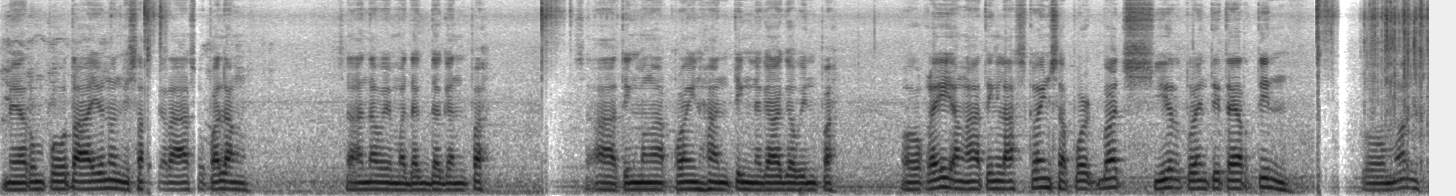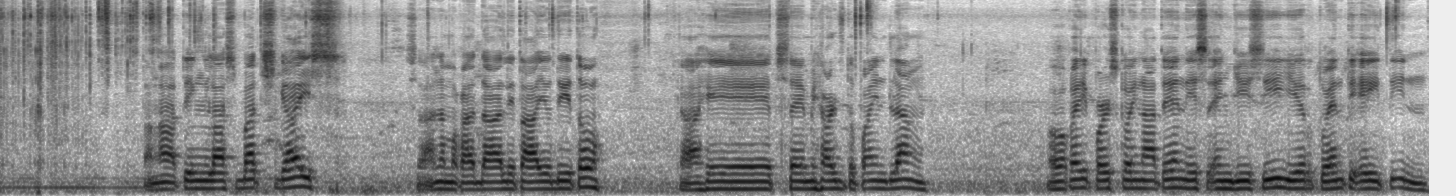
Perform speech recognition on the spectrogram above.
Meron po tayo nun. Isang piraso pa lang. Sana may madagdagan pa sa ating mga coin hunting na gagawin pa. Okay, ang ating last coin sa port batch year 2013. Common. Ang ating last batch guys. Sana makadali tayo dito. Kahit semi hard to find lang. Okay, first coin natin is NGC year 2018.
